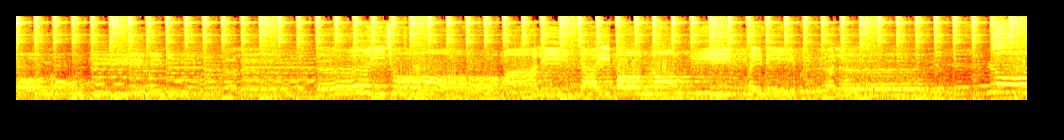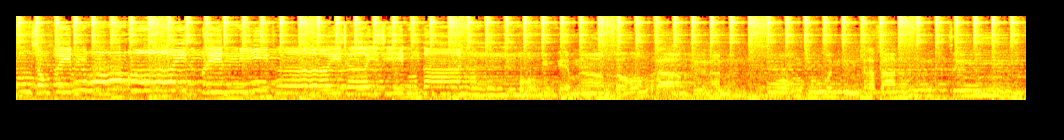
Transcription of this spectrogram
ปองน้องพี่ไม่มีเบื่อเลย เอ้ยโชมาลีใจปองน้องพี่ไม่มีเบื่อเลยลมส่งกลิ่นหอมเอ่ยกลิ่นนี้เคยเชยชิดกันพอกลิ่นแก้มนางสอง สันซึ่ง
